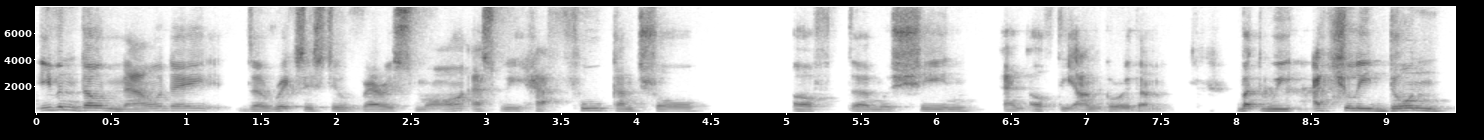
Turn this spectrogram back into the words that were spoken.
even though nowadays the risk is still very small, as we have full control of the machine and of the algorithm. But we actually don't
